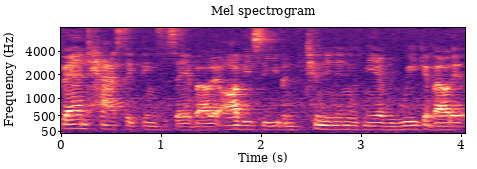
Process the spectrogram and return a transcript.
fantastic things to say about it. Obviously, you've been tuning in with me every week about it,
